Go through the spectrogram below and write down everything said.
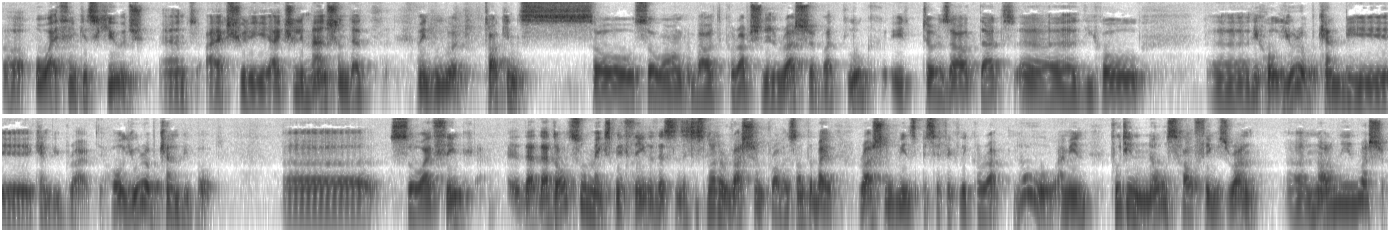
Uh, oh, I think it's huge, and I actually actually mentioned that. I mean, we were talking so so long about corruption in Russia, but look, it turns out that uh, the whole uh, the whole Europe can be can be bribed. The whole Europe can be bought. Uh, so I think that, that also makes me think that this, this is not a Russian problem. It's not about Russian being specifically corrupt. No, I mean, Putin knows how things run, uh, not only in Russia,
